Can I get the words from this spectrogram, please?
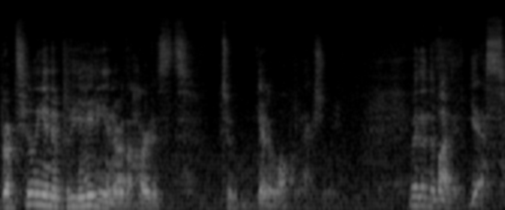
Reptilian and Pleiadian are the hardest to get along, actually. Within the body. Yes.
